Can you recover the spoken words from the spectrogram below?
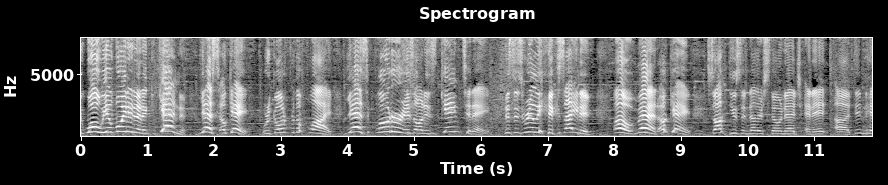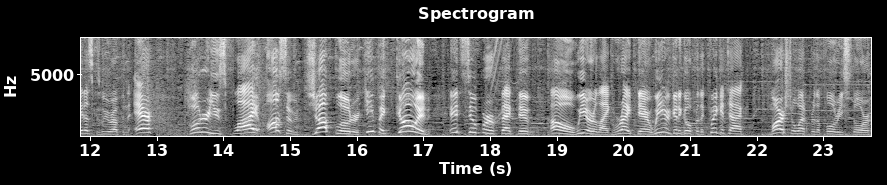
Whoa, we avoided it again. Yes, okay. We're going for the fly. Yes, Floater is on his game today. This is really exciting. Oh, man. Okay. Sawk used another Stone Edge, and it uh, didn't hit us because we were up in the air. Floater used Fly. Awesome job, Floater. Keep it going. It's super effective. Oh, we are like right there. We are going to go for the quick attack. Marshal went for the full restore.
